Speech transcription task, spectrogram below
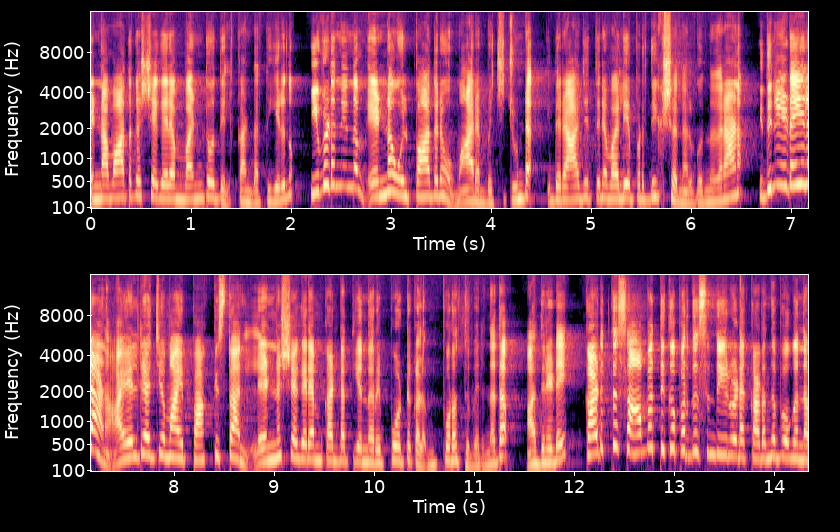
എണ്ണവാതക ശേഖരം വൻതോതിൽ കണ്ടെത്തിയിരുന്നു. ഇവിടെ നിന്നും എണ്ണ ഉൽപാദനവും ആരംഭിച്ചിട്ടുണ്ട്. ഇത് രാജ്യത്തിന് വലിയ പ്രതീക്ഷ നൽകുന്നതിനാണ്. ഇതിനിടയിലാണ് അയൽ രാജ്യമായ പാകിസ്ഥാനിൽ എണ്ണ ശേഖരം കണ്ടെത്തിയെന്ന റിപ്പോർട്ടുകളും പുറത്തുവരുന്നത്. അതിനിടെ കടുത്ത സാമ്പത്തിക പ്രതിസന്ധിയിലൂടെ കടന്നുപോകുന്ന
